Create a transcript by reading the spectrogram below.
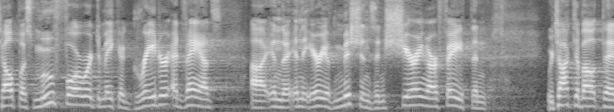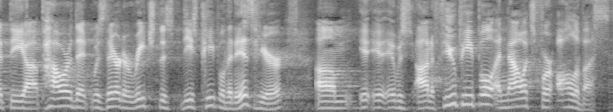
to help us move forward to make a greater advance uh, in, the, in the area of missions and sharing our faith. And we talked about that the uh, power that was there to reach this, these people that is here, um, it, it was on a few people, and now it's for all of us.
